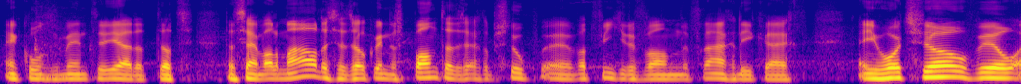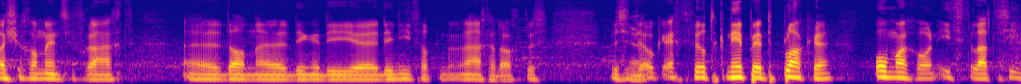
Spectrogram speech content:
En consumenten, ja, dat, dat, dat zijn we allemaal. Dus dat is ook in ons pand, dat is echt op stoep. Wat vind je ervan, de vragen die je krijgt. En je hoort zoveel als je gewoon mensen vraagt, dan dingen die, die je niet had nagedacht. Dus we zitten Ja. ook echt veel te knippen en te plakken om maar gewoon iets te laten zien.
